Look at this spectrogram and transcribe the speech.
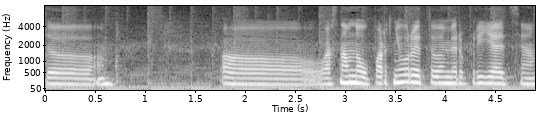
э, э, основного партнера этого мероприятия.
